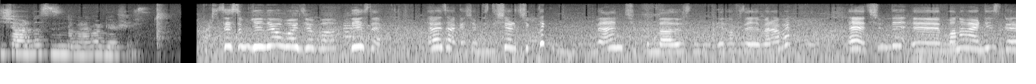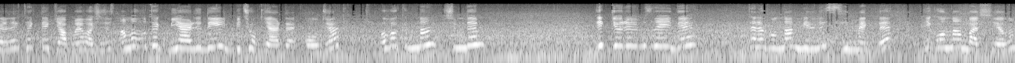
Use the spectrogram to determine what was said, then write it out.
Dışarıda sizinle beraber görüşürüz. Sesim geliyor mu acaba? Neyse. Evet arkadaşlar biz dışarı çıktık. Ben çıktım daha doğrusu Hafize ile beraber. Evet şimdi e, bana verdiğiniz görevleri tek tek yapmaya başlayacağız. Ama bu tek bir yerde değil birçok yerde olacak. O bakımdan şimdi ilk görevimiz neydi? Telefondan birini silmekti. İlk ondan başlayalım.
